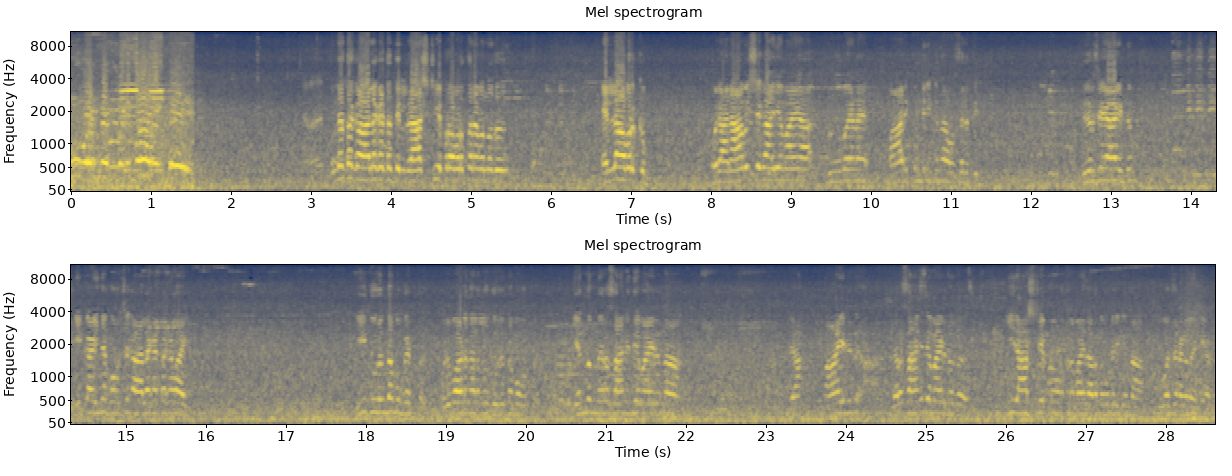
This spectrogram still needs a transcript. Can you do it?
മൂവർണക്കൊടി ഭാരത്തെ ഇന്നത്തെ കാലഘട്ടത്തിൽ രാഷ്ട്രീയ പ്രവർത്തനം എന്നത് എല്ലാവർക്കും ഒരു അനാവശ്യ കാര്യമായ രൂപേണ മാറിക്കൊണ്ടിരിക്കുന്ന അവസരത്തിൽ തീർച്ചയായിട്ടും ഈ കഴിഞ്ഞ കുറച്ച് കാലഘട്ടങ്ങളായി ഈ ദുരന്ത മുഖത്ത് ഒരുപാട് നടന്ന ദുരന്ത മുഖത്ത് എന്നും നിറസാന്നിധ്യമായിരുന്ന രാ- ആയിരുന്ന നിറസാന്നിധ്യമായിരുന്നത് ഈ രാഷ്ട്രീയ പ്രവർത്തനമായി നടന്നുകൊണ്ടിരിക്കുന്ന യുവജനങ്ങൾ തന്നെയാണ്.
